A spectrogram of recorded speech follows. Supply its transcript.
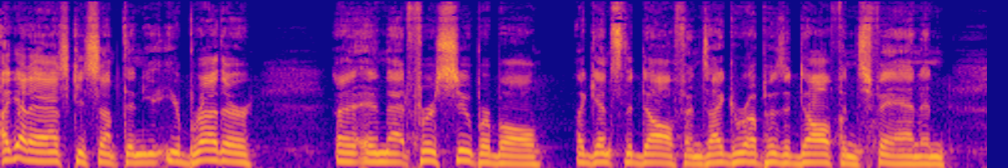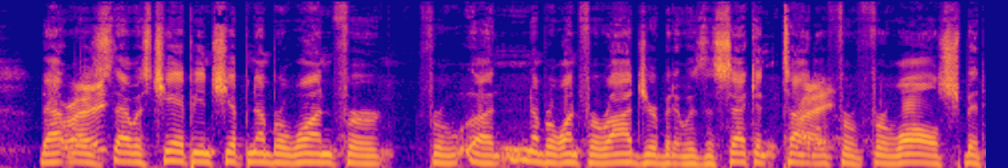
I got to ask you something. Your brother uh, in that first Super Bowl against the Dolphins. I grew up as a Dolphins fan, and that was that was championship number one for for uh, number one for Roger, but it was the second title Right. for for Walsh. But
